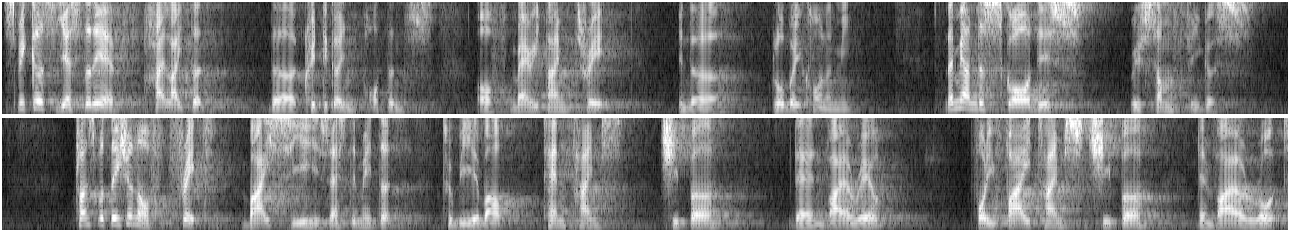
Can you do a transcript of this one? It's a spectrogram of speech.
Speakers yesterday have highlighted the critical importance of maritime trade in the global economy. Let me underscore this with some figures. Transportation of freight by sea is estimated to be about 10 times cheaper than via rail, 45 times cheaper than via road,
